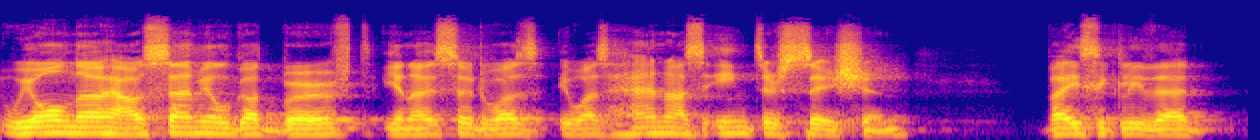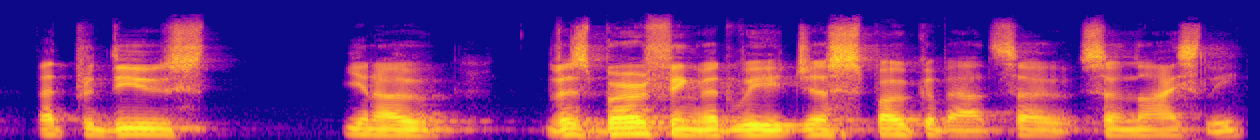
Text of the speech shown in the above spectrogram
we all know how Samuel got birthed, you know, so it was it was Hannah's intercession basically that that produced, you know, this birthing that we just spoke about so so nicely.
